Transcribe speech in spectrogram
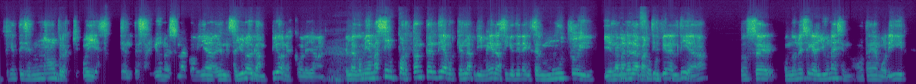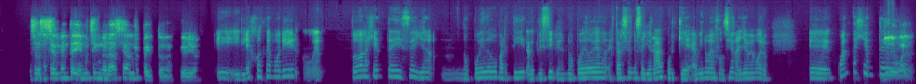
Mucha gente dice, no, pero es que, oye, el desayuno es la comida, el desayuno de campeones, como le llaman. Es la comida más importante del día porque es la primera, así que tiene que ser mucho y, y es la manera de partir bien el día. ¿ah? Entonces, cuando uno dice que ayuna, dicen, no, te voy a morir. Eso socialmente hay mucha ignorancia al respecto, creo yo. Y, lejos de morir, bueno, toda la gente dice, yo no puedo partir, al principio, no puedo estar sin desayunar porque a mí no me funciona, yo me muero. Eh, ¿Cuánta gente... Yo igual.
